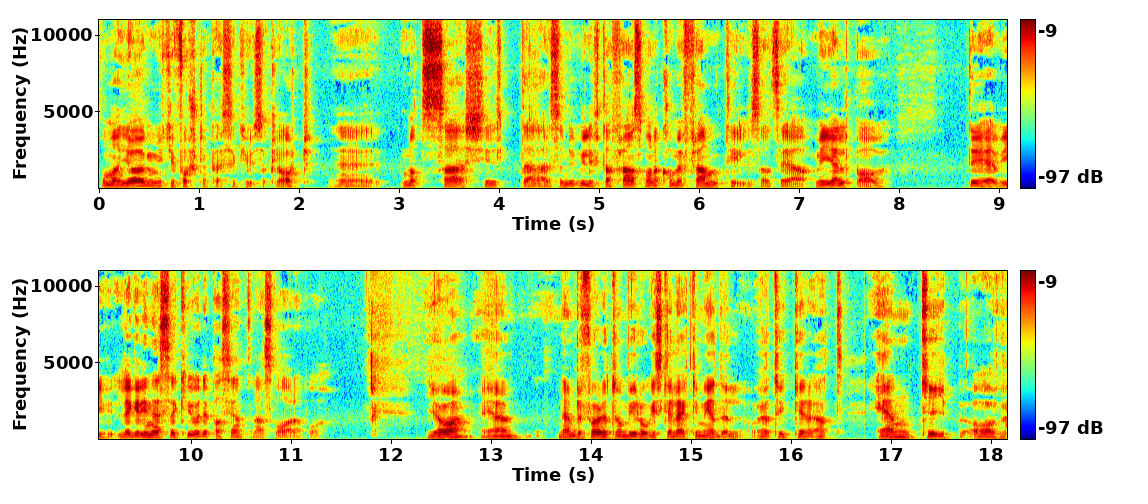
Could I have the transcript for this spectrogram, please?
Och man gör mycket forskning på SRQ såklart. Eh, något särskilt där som du vill lyfta fram som man har kommit fram till så att säga med hjälp av det vi lägger in i SRQ och det patienterna svarar på? Ja, jag nämnde förut om biologiska läkemedel och jag tycker att en typ av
